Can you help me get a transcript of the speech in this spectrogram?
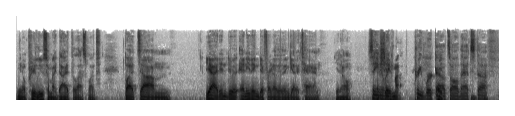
you know, pretty loose on my diet the last month. But um, yeah, I didn't do anything different other than get a tan. You know, same like my, pre workouts, like, all that stuff.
